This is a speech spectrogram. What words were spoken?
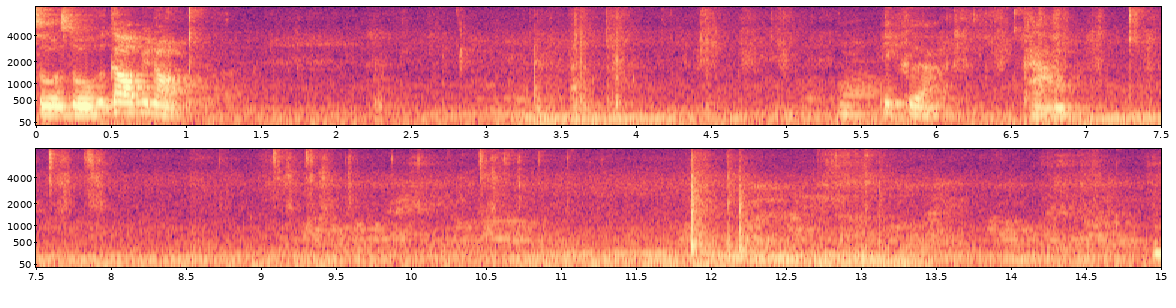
สู้ๆคือเก่าพี่น้องพริกเกลือขามอื้อหือ ข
